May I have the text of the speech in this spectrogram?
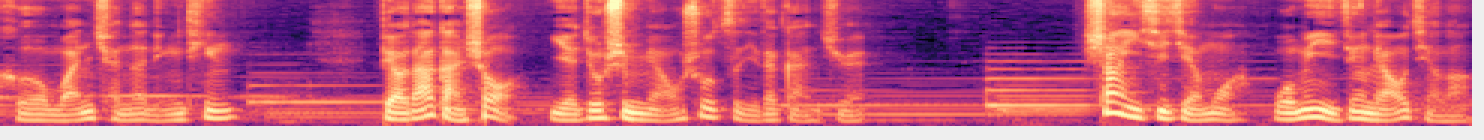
和完全的聆听。表达感受，也就是描述自己的感觉。上一期节目啊，我们已经了解了，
